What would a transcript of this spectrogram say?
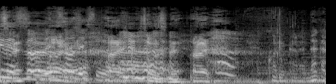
ですね。そうです。はい、そうですね。はい。これから長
